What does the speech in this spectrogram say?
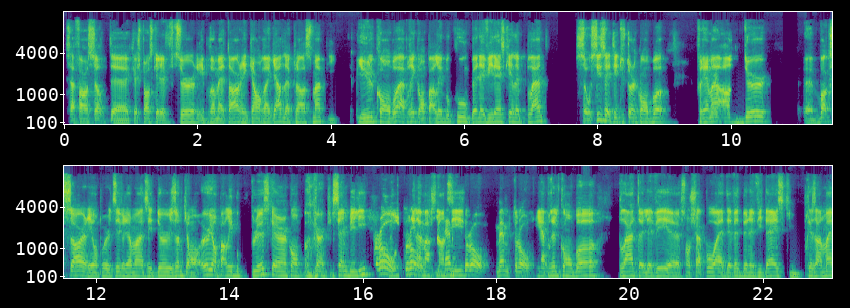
ça fait en sorte euh, que je pense que le futur est prometteur. Et quand on regarde le classement, puis il y a eu le combat après qu'on parlait beaucoup, Benavidez, Caleb Plant, ça aussi, ça a été tout un combat. Vraiment Oui. entre deux euh, boxeurs et on peut dire vraiment tu sais, deux hommes qui ont, eux, ils ont parlé beaucoup plus qu'un qu'un Christian Billy. Trop, la marchandise. Même trop. Même trop. Et après le combat, Plant a levé euh, son chapeau à David Benavidez, qui présentement,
